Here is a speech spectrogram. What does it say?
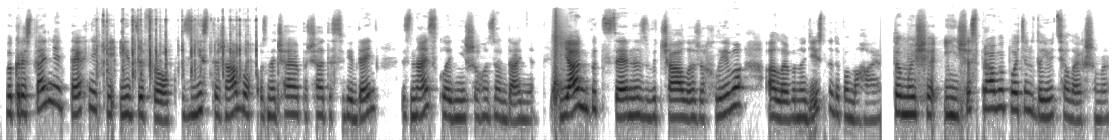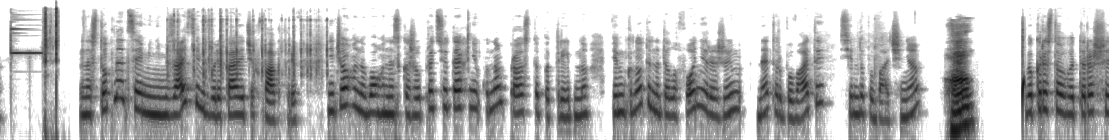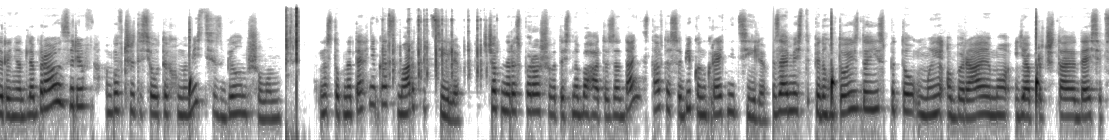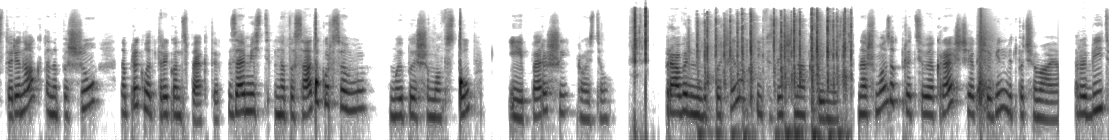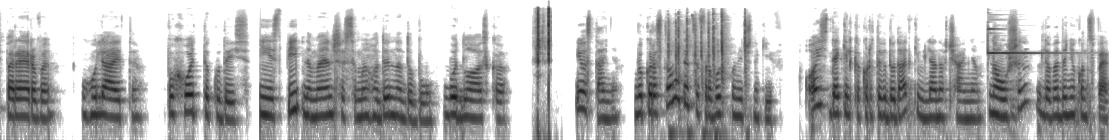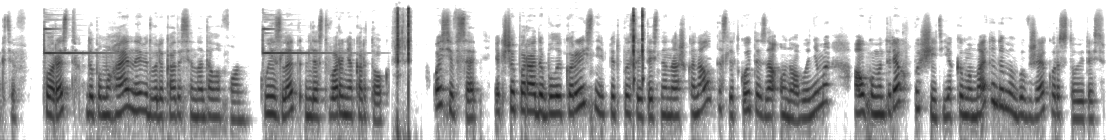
Використання техніки Eat the Frog з'їсти жабу означає почати свій день з найскладнішого завдання. Як би це не звучало жахливо, але воно дійсно допомагає, тому що інші справи потім здаються легшими. Наступне це мінімізація відволікаючих факторів. Нічого нового не скажу про цю техніку, нам просто потрібно вімкнути на телефоні режим не турбувати. Всім до побачення. Huh? Використовувати розширення для браузерів або вчитися у тихому місці з білим шумом. Наступна техніка смарт-цілі. Щоб не розпорошуватись на багато завдань, ставте собі конкретні цілі. Замість підготуюсь до іспиту, ми обираємо я прочитаю 10 сторінок та напишу, наприклад, три конспекти. Замість написати курсову, ми пишемо вступ і перший розділ. Правильний відпочинок і фізична активність. Наш мозок працює краще, якщо він відпочиває. Робіть перерви, гуляйте, походьте кудись і спіть не менше 7 годин на добу. Будь ласка. І останнє. Використовуйте цифрових помічників. Ось декілька крутих додатків для навчання. Notion для ведення конспектів. Forest допомагає не відволікатися на телефон. Quizlet для створення карток. Ось і все. Якщо поради були корисні, підписуйтесь на наш канал та слідкуйте за оновленнями, а у коментарях пишіть, якими методами ви вже користуєтесь.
